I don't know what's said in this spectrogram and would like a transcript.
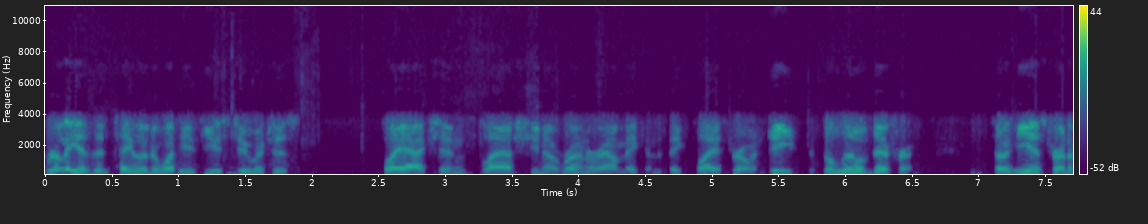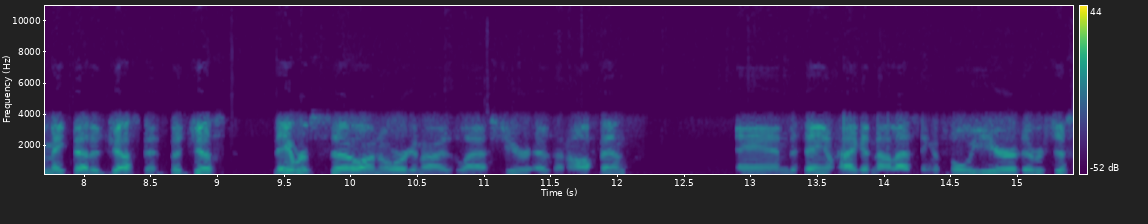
really isn't tailored to what he's used to, which is play action slash you know running around making the big play, throwing deep. It's a little different. So he is trying to make that adjustment, but just they were so unorganized last year as an offense, and Nathaniel Hackett not lasting a full year. There was just,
